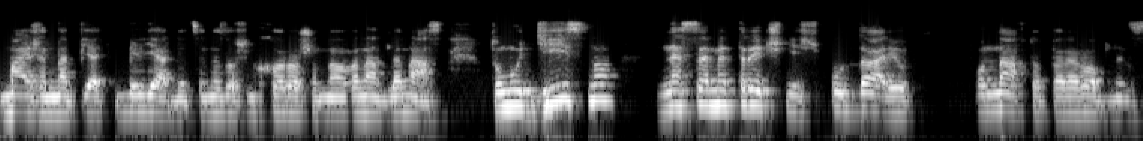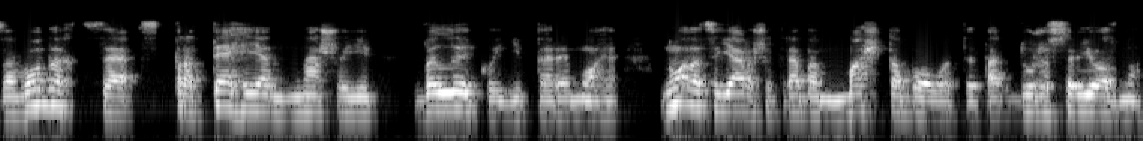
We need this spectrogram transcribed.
майже на 5 мільярдів. Це не зовсім хороша новина для нас. Тому дійсно несиметричність ударів по нафтопереробних заводах це стратегія нашої великої перемоги. Ну але це явище треба масштабовувати так дуже серйозно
